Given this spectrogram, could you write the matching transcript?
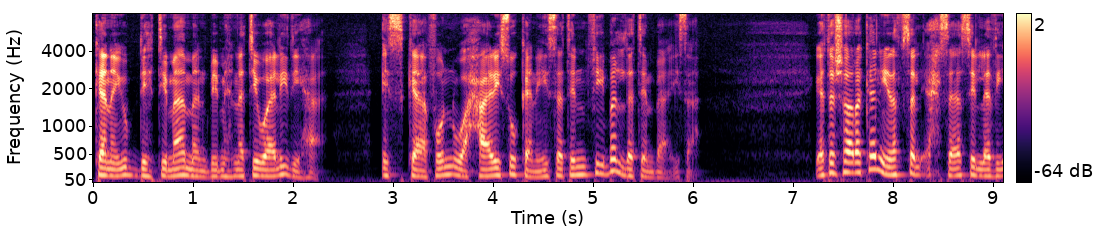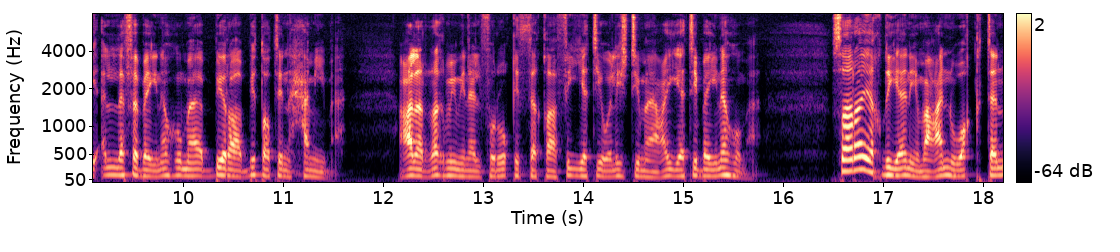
كان يبدي اهتماما بمهنة والدها. إسكاف وحارس كنيسة في بلدة بائسة. يتشاركان نفس الإحساس الذي ألف بينهما برابطة حميمة. على الرغم من الفروق الثقافية والاجتماعية بينهما. صارا يقضيان معا وقتا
